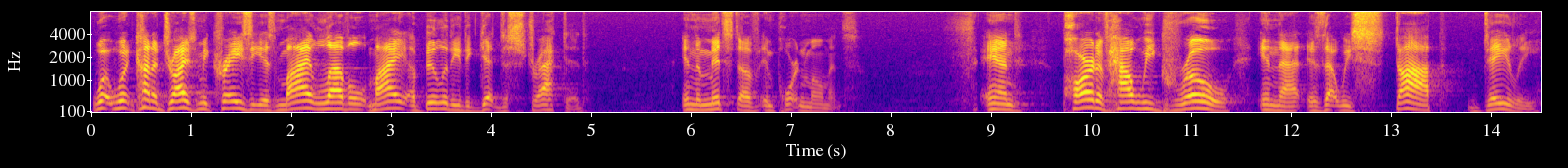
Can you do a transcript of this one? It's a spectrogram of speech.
what, what kind of drives me crazy is my level, my ability to get distracted in the midst of important moments. And part of how we grow in that is that we stop daily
